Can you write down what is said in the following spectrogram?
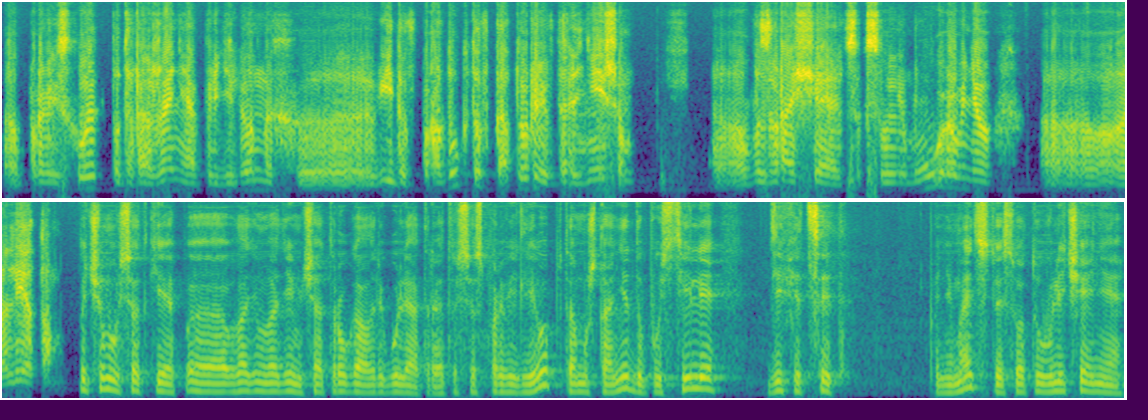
э, происходит подорожание определенных э, видов продуктов, которые в дальнейшем возвращаются к своему уровню летом. Почему все-таки Владимир Владимирович отругал регулятора? Это все справедливо, потому что они допустили дефицит Понимаете? То есть вот увлечение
